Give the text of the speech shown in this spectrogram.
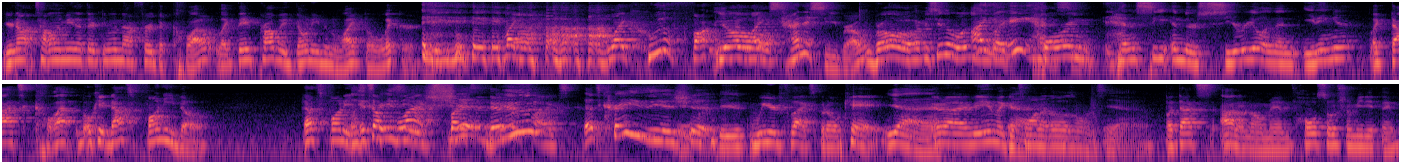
You're not telling me that they're doing that for the clout. Like they probably don't even like the liquor. like, like who the fuck Yo. even likes Hennessy, bro? Bro, have you seen the ones I like hate pouring Hennessy in their cereal and then eating it? Like that's cla- okay. That's funny though. That's funny. That's it's a crazy flex, as but it's a shit, different dude. flex. That's crazy as shit, dude. Weird flex, but okay. Yeah. You know what I mean? Like it's one of those ones. Yeah. But that's I don't know, man. The whole social media thing.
